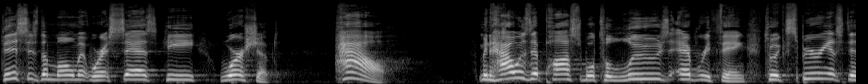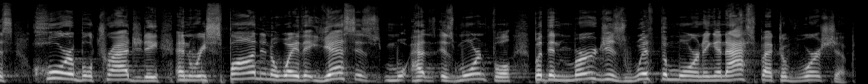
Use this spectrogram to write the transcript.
this is the moment where it says he worshiped. How? I mean, how is it possible to lose everything, to experience this horrible tragedy, and respond in a way that, yes, is, is mournful, but then merges with the mourning an aspect of worship?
